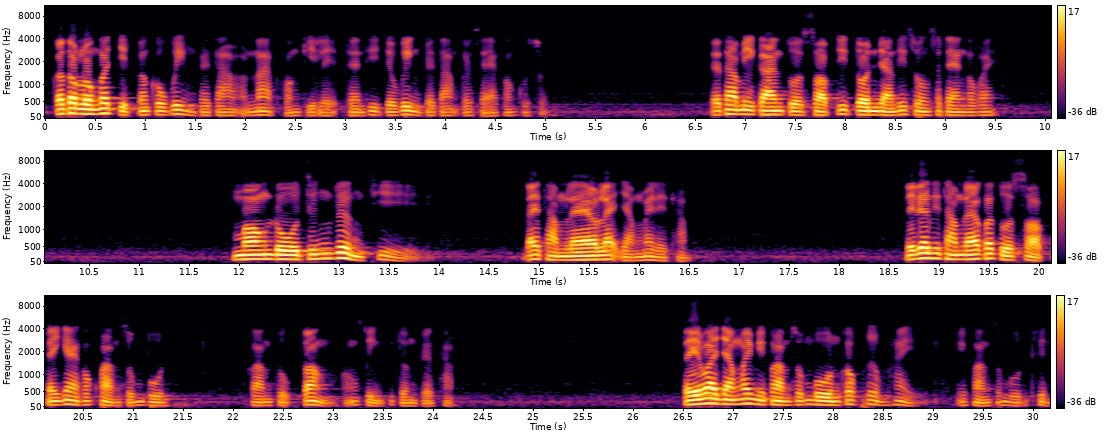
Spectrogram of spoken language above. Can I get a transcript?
ก็ต้องลงก็จิตมันก็วิ่งไปตามอำนาจของกิเลสแทนที่จะวิ่งไปตามกระแสของกุศล แต่ถ้ามีการตรวจสอบที่ตนอย่างที่ทรงแสดงเอาไว้ มองดูถึงเรื่องที่ได้ทำแล้วและยังไม่ได้ทำในเรื่องที่ทำแล้วก็ตรวจสอบในแง่ของความสมบูรณ์ ความถูกต้องของสิ่งที่ตนกระทำแต่ว่ายังไม่มีความสมบูรณ์ก็เพิ่มให้มีความสมบูรณ์ขึ้น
